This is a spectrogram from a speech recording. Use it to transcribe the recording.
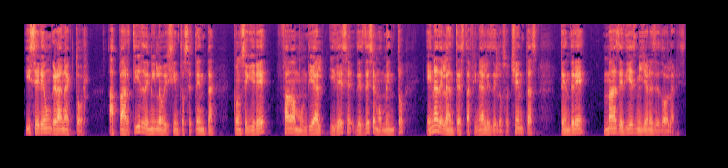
y seré un gran actor. A partir de 1970 conseguiré fama mundial y desde ese momento en adelante hasta finales de los ochentas tendré más de 10 millones de dólares.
